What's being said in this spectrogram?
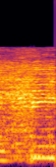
might be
